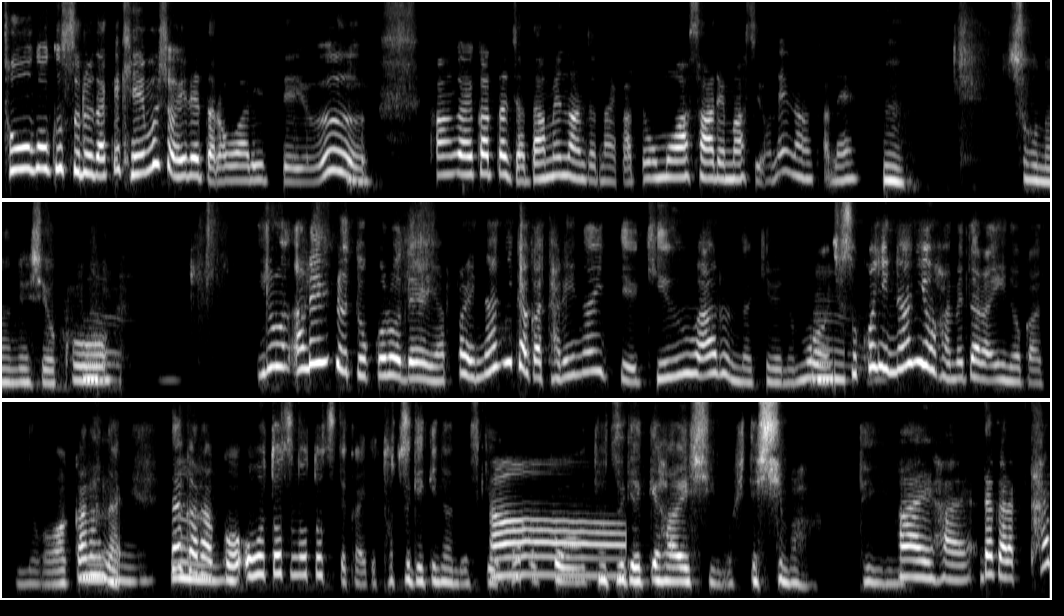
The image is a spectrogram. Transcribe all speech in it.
投獄するだけ、刑務所入れたら終わりっていう考え方じゃダメなんじゃないかって思わされますよね、なんかね。うん。そうなんですよ。こう、うんいろ、あらゆるところで、やっぱり何かが足りないっていう機運はあるんだけれども、うん、そこに何をはめたらいいのかっていうのがわからない。うん、だから、こう、凹凸の凸って書いて突撃なんですけど、こう突撃配信をしてしまう。っていう。はいはい。だから足り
